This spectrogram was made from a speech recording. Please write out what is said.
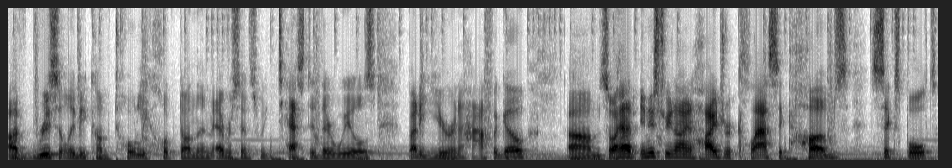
I've recently become totally hooked on them ever since we tested their wheels about a year and a half ago. Um, so I have Industry 9 Hydra Classic hubs, six bolt.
